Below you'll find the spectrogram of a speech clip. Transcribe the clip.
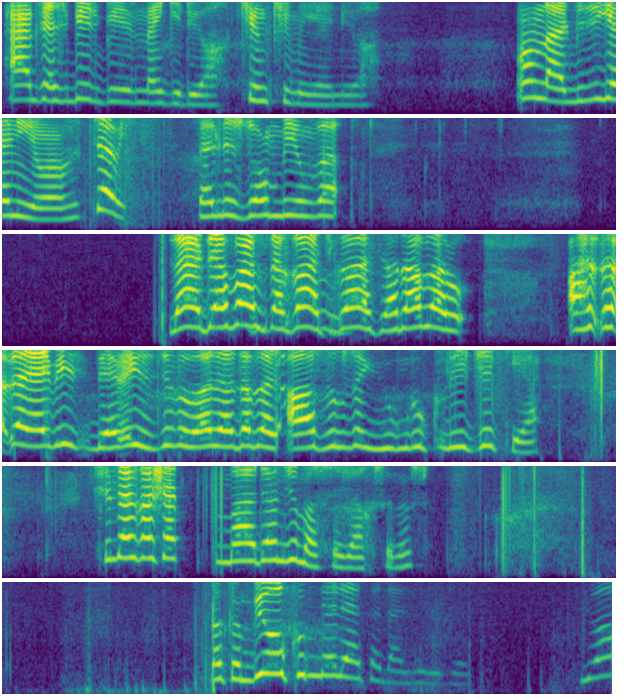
Herkes birbirine giriyor. Kim kimi yeniyor. Onlar bizi yeniyor. Tabii. Ben de zombiyim var. La defansa kaç kaç adamlar adamlar biz deve yüzümü adamlar ağzımıza yumruklayacak ya. Şimdi arkadaşlar madenci basacaksınız. Bakın bir okum nereye kadar gidecek. Ya!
